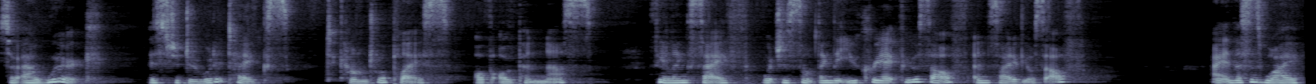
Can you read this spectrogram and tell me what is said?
So, our work is to do what it takes to come to a place of openness. feeling safe, which is something that you create for yourself inside of yourself. And this is why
